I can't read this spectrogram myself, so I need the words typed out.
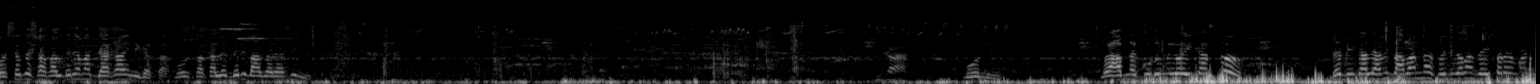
ওর সাথে সকাল ধরে আমার দেখা হয়নি কাকা। ও সকালে ধরে বাজারে আসেনি। মনে। আপনার কুটুমের ওই কাজ তো? বিকালে আমি যাবার না চলে যাবার যাই ভালো মানুষ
